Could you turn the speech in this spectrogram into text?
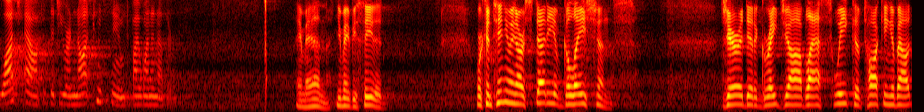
watch out that you are not consumed by one another. Amen. You may be seated. We're continuing our study of Galatians. Jared did a great job last week of talking about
